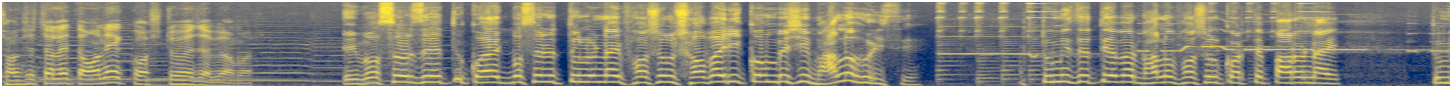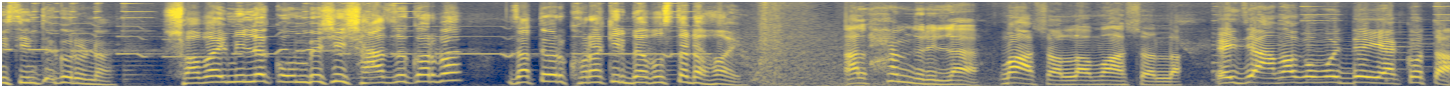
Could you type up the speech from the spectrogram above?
সংসার চালাতে অনেক কষ্ট হয়ে যাবে আমার। এবছর যেহেতু কয়েক বছরের তুলনায় ফসল সবারই কম বেশি ভালো হয়েছে তুমি যেহেতু এবার ভালো ফসল করতে পারো নাই তুমি চিন্তা করো না। সবাই মিলে কম বেশি সাহায্য করবা যাতে ওর খোরাকির ব্যবস্থাটা হয়। আলহামদুলিল্লাহ। মাশাল্লাহ মাশাল্লাহ এই যে আমাগো মধ্যে এই একতা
